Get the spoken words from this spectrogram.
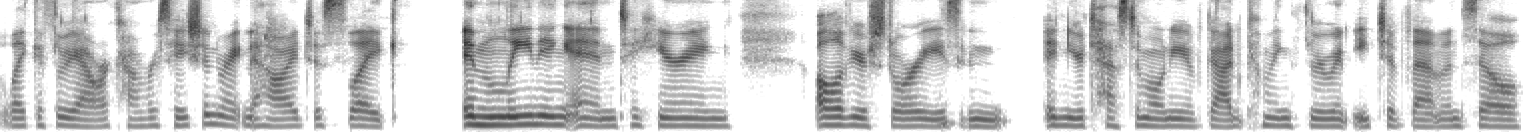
like a three hour conversation right now. I just like am leaning into hearing all of your stories and and your testimony of God coming through in each of them. And so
